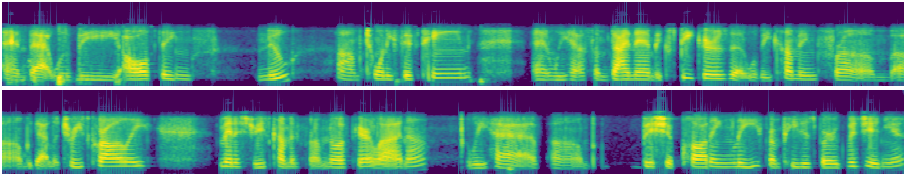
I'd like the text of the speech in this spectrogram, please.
and that will be all things new, um, 2015 and we have some dynamic speakers that will be coming from. Uh, we got Latrice Crawley Ministries coming from North Carolina. We have um, Bishop Claudine Lee from Petersburg, Virginia.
